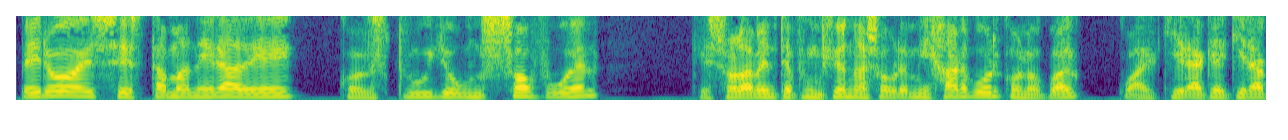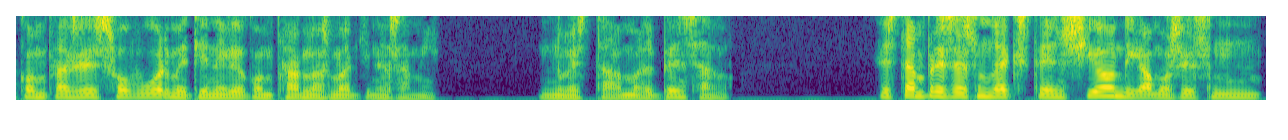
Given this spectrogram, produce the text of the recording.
pero es esta manera de construyo un software que solamente funciona sobre mi hardware, con lo cual cualquiera que quiera comprarse el software me tiene que comprar las máquinas a mí. No está mal pensado. Esta empresa es una extensión, digamos, es un,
